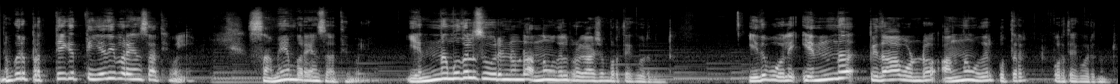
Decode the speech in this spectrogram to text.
നമുക്കൊരു പ്രത്യേക തീയതി പറയാൻ സാധ്യമല്ല. സമയം പറയാൻ സാധ്യമല്ല. എന്ന് മുതൽ സൂര്യനുണ്ടോ അന്ന് മുതൽ പ്രകാശം പുറത്തേക്ക് വരുന്നുണ്ട്. ഇതുപോലെ എന്ന് പിതാവുണ്ടോ അന്ന് മുതൽ പുത്രൻ പുറത്തേക്ക് വരുന്നുണ്ട്.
